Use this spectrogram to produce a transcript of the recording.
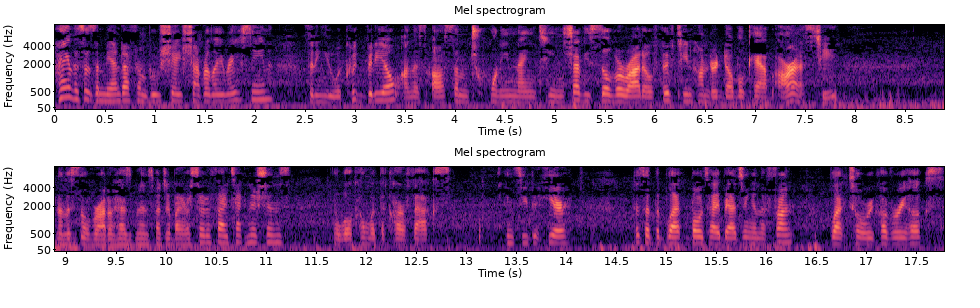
Hi, this is Amanda from Boucher Chevrolet Racine, sending you a quick video on this awesome 2019 Chevy Silverado 1500 double cab RST. Now the Silverado has been inspected by our certified technicians and will come with the Carfax. You can see it here. Does have the black bow tie badging in the front, black tow recovery hooks.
